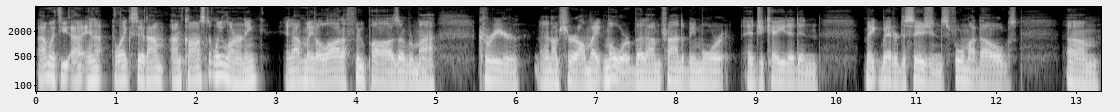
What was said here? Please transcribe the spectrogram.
I'm with you. I, and I, like I said, I'm, I'm constantly learning, and I've made a lot of faux over my career, and I'm sure I'll make more. But I'm trying to be more educated and make better decisions for my dogs. Um,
